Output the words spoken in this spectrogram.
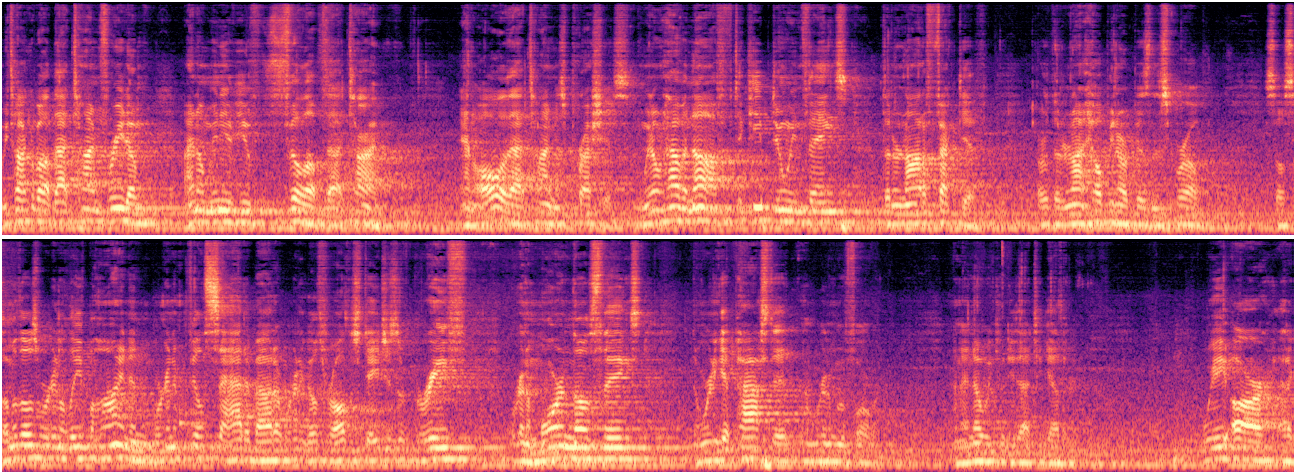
We talk about that time freedom. I know many of you fill up that time. And all of that time is precious. We don't have enough to keep doing things that are not effective or that are not helping our business grow. So some of those we're going to leave behind and we're going to feel sad about it. We're going to go through all the stages of grief. We're going to mourn those things Then we're going to get past it and we're going to move forward. And I know we can do that together. We are at a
